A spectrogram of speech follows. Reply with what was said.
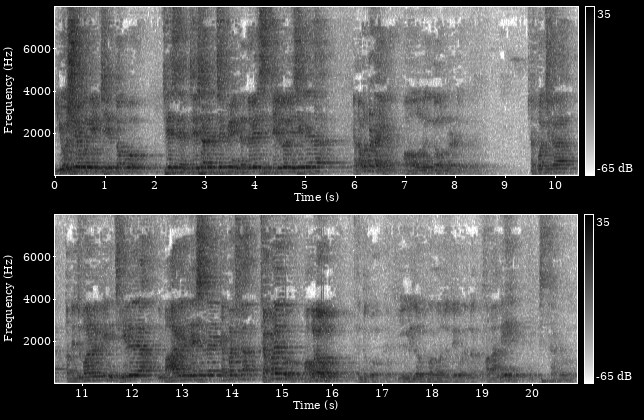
యోసేపుని చేయి తప్పు చేసే చేశాడని చెప్పి నింద వేసి జైల్లో వేసేయలేదా? ఎలా ఉన్నాడు ఆయన? మౌనంగా ఉన్నాడు. చెప్పొచ్చుగా? తన యజమానుడికి నీ చేయలేదా నీ భార్య చేసిందే అని చెప్పొచ్చుగా? చెప్పలేదు. మౌనం ఎందుకు? ఏదో ఒక రోజు దేవుడు నాకు ఫలాన్ని ఇస్తాడు.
